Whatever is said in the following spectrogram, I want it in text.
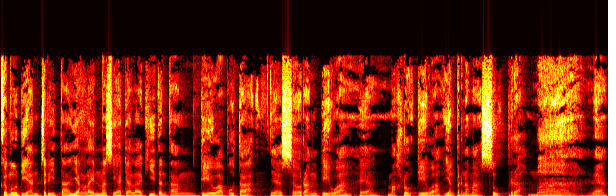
Kemudian cerita yang lain masih ada lagi tentang Dewa Puta, ya seorang dewa, ya makhluk dewa yang bernama Subrahma, ya.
